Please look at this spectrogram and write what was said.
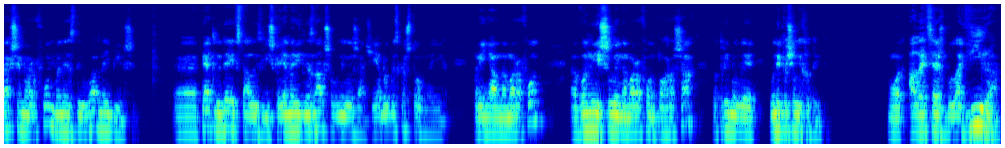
Перший марафон мене здивував найбільше. Е, П'ять людей встали з ліжка. Я навіть не знав, що вони лежачі. Я би безкоштовно їх прийняв на марафон. Е, Вони йшли на марафон по грошах, отримали, вони почали ходити. От. Але це ж була віра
